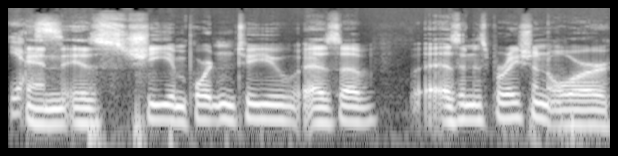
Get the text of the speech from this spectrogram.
Yes. And is she important to you as a as an inspiration, or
